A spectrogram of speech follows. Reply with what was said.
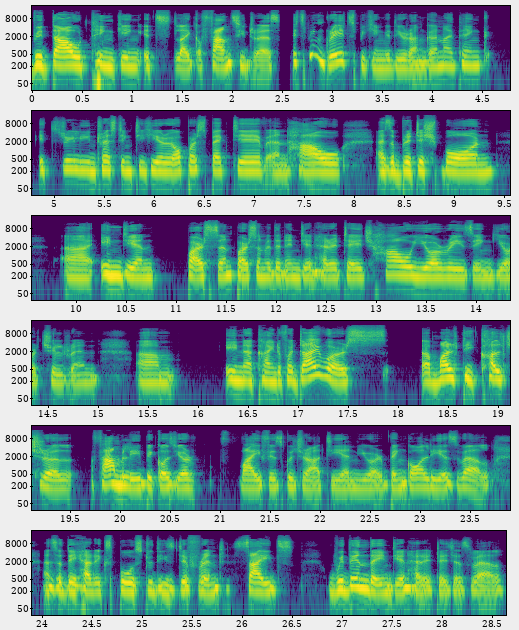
Without thinking it's like a fancy dress. It's been great speaking with you, Rangan. I think it's really interesting to hear your perspective and how, as a British born uh, Indian person, person with an Indian heritage, how you're raising your children um, in a kind of a diverse, a multicultural family because your wife is Gujarati and you are Bengali as well. And so they are exposed to these different sides within the Indian heritage as well.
